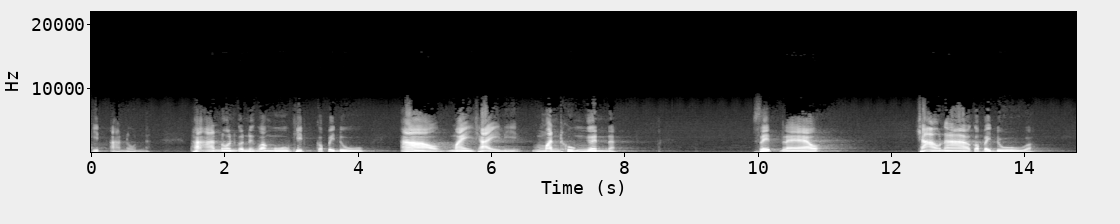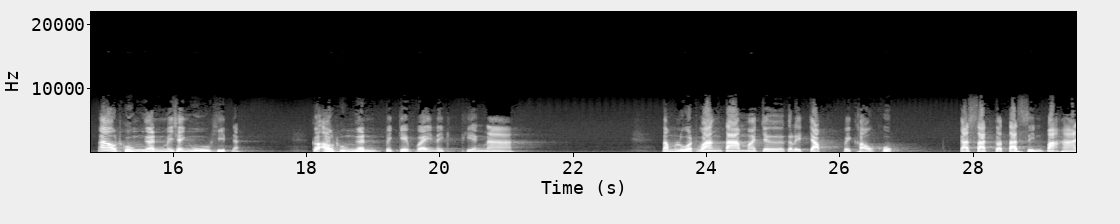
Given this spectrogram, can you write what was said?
พิษอานนท์พระอานนท์ก็นึกว่างูพิษก็ไปดู อ้าวไม่ใช่นี่ มันถุงเงินน่ะ เสร็จแล้ว ชาวนาก็ไปดูอ้าวถุงเงินไม่ใช่งูพิษน่ะ ก็เอาถุงเงินไปเก็บไว้ในเถียงนา ตำรวจวางตามมาเจอก็เลยจับไปเข้าคุก กษัตริย์ก็ตัดสินประหาร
